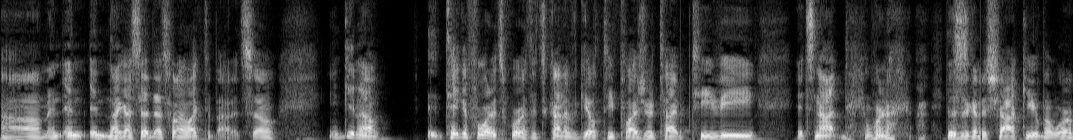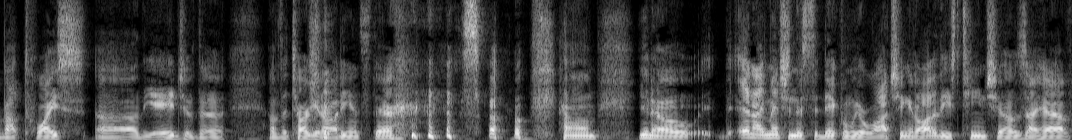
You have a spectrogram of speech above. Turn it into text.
Um, and, and and like I said, that's what I liked about it. So you know, take it for what it's worth. It's kind of guilty pleasure type TV. It's not. We're not. This is going to shock you, but we're about twice uh, the age of the of the target audience there. so, um, you know, and I mentioned this to Nick when we were watching it. A lot of these teen shows I have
